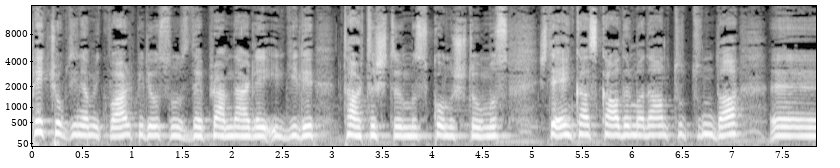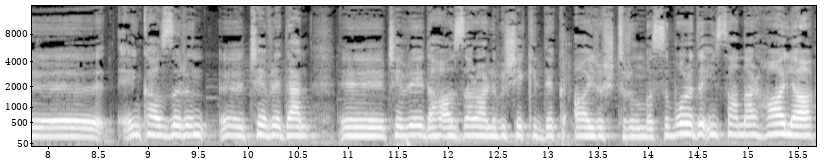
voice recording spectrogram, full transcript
Pek çok dinamik var. Biliyorsunuz depremlerle ilgili tartıştığımız, konuştuğumuz işte enkaz kaldırmadan tutun da e, enkazların e, çevreden e, çevreye daha az zararlı bir şekilde ayrıştırılması. Bu arada insanlar hala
